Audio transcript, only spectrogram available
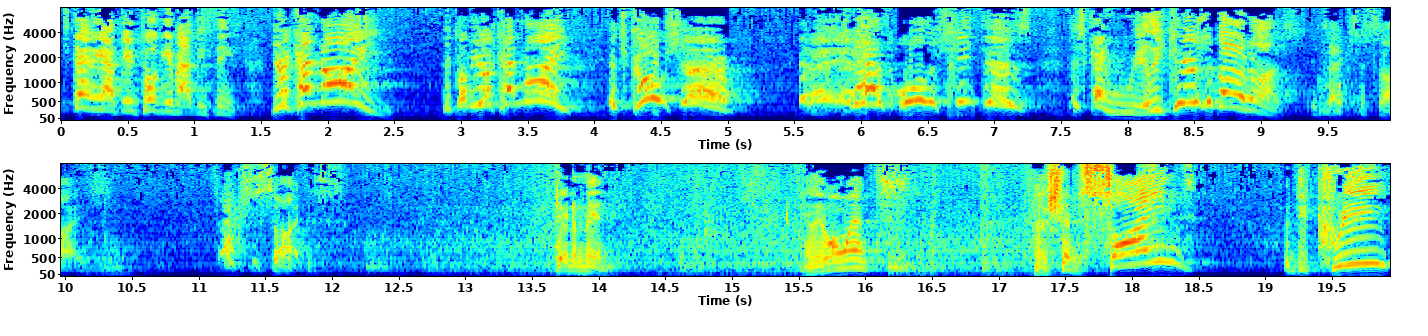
standing out there talking about these things. You're a kanai. They told me you're a kanai. It's kosher. It, it has all the shchitas. This guy really cares about us. It's exercise. It's exercise. Get him in. And they all went. And Hashem signed a decree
